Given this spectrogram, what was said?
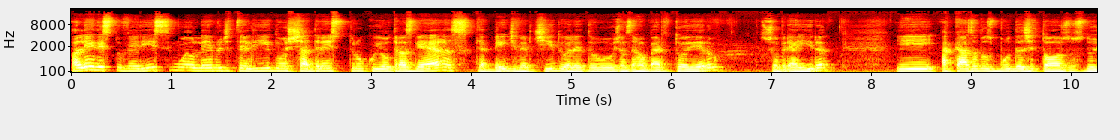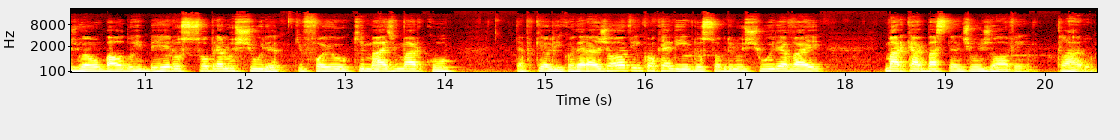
Além desse do Veríssimo, eu lembro de ter lido O Xadrez, Truco e Outras Guerras, que é bem divertido, ele é do José Roberto Toreiro, sobre a ira, e A Casa dos Budas Ditosos, do João Baldo Ribeiro, sobre a luxúria, que foi o que mais me marcou. Até porque eu li quando era jovem, qualquer livro sobre luxúria vai marcar bastante um jovem, claro.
